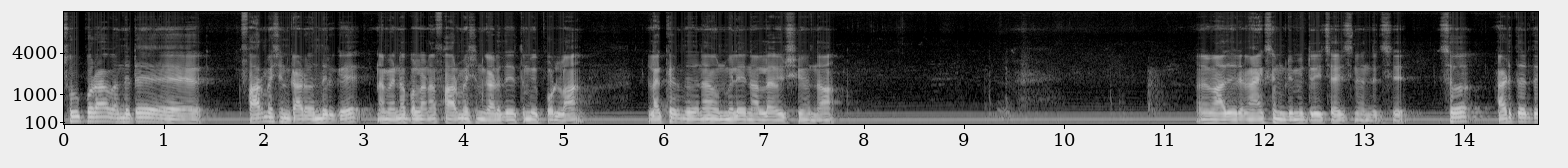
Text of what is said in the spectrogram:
சூப்பராக வந்துட்டு ஃபார்மேஷன் கார்டு வந்திருக்கு. நம்ம என்ன பண்ணலான்னா ஃபார்மேஷன் கார்டு எடுத்து போய் போடலாம். லக் இருந்ததுன்னா உண்மையிலேயே நல்ல விஷயம்தான். அது மேக்ஸிமம் லிமிட் ரீச் ஆயிடுச்சுன்னு வந்துருச்சு. ஸோ அடுத்தடுத்த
